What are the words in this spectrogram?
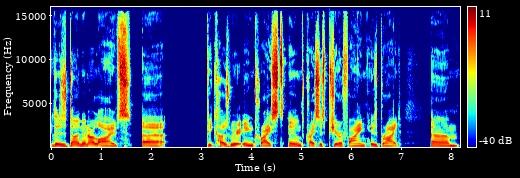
that is done in our lives uh, because we're in Christ and Christ is purifying his bride. Um,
